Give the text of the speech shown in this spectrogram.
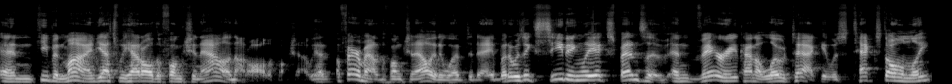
And keep in mind, yes, we had all the functionality, not all functionality, we had a fair amount of the functionality of web today, but it was exceedingly expensive and very kind of low tech. It was text only,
